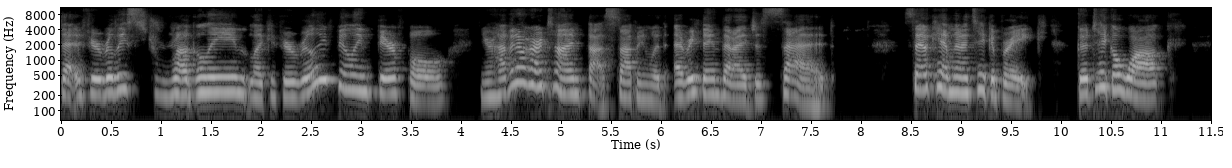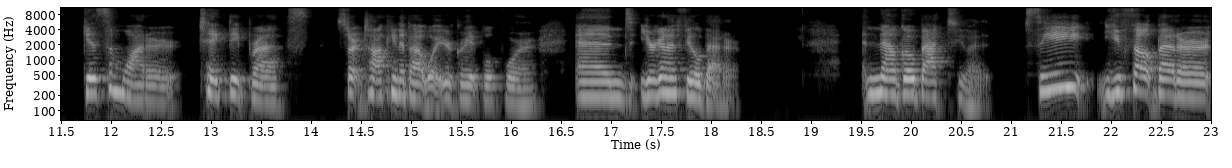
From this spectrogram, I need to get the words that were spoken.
that if you're really struggling, like if you're really feeling fearful, you're having a hard time thought stopping with everything that I just said, say, okay, I'm going to take a break, go take a walk, get some water, take deep breaths, start talking about what you're grateful for, and you're going to feel better. Now go back to it see, you felt better.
